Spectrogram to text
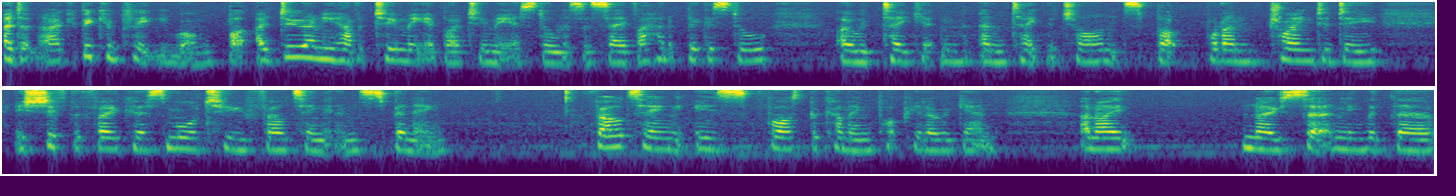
I don't know, I could be completely wrong, but I do only have a 2 metre by 2 metre stall as I say. If I had a bigger stall, I would take it and, and take the chance, but what I'm trying to do is shift the focus more to felting and spinning. Felting is fast becoming popular again, and I know certainly with the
